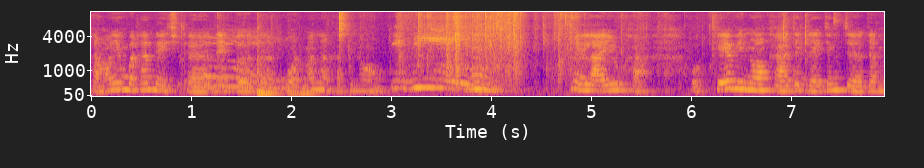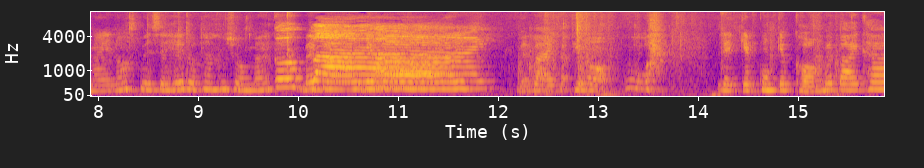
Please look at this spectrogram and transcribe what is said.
ถ้าเขายังไม่ทันได้เอ่อได้เปิดเอ่อขวดมันนะคะพี่น้องบีบีอืมได้ไลฟ์อยู่ค่ะ โอเคพี่น้องค่ะจังไดจังเจอกันไหมเนาะไม่เซให้ทุกท่านผู้ชมไหมกูบ๊ายบาบายยบ๊ายบายบ๊ายบายค่ะพี่น้องอู้เล็กเก็บคงเก็บของบ๊ายบายค่ะ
